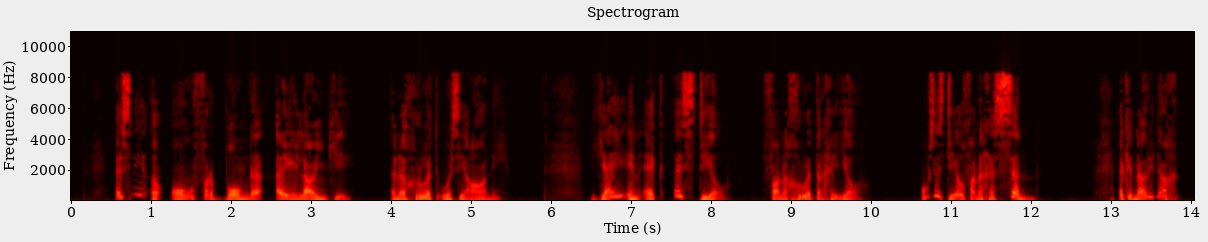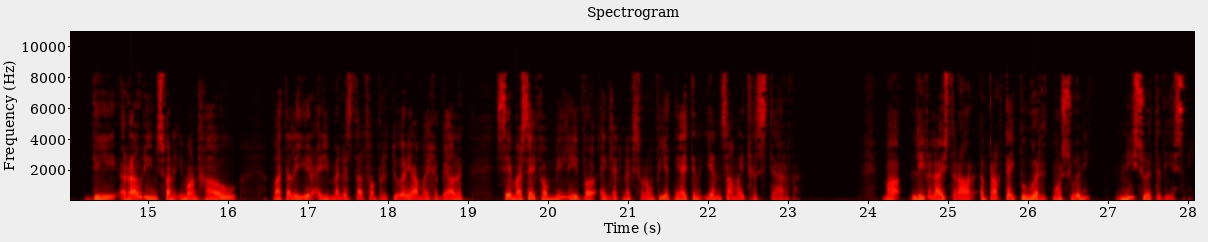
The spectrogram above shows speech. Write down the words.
is nie 'n onverbonde eilandjie in 'n groot oseaan nie. Jy en ek is deel van 'n groter geheel. Ons is deel van 'n gesin. Ek het nou die dag die roudiens van iemand gehou wat hulle hier uit die middestad van Pretoria my gebel het, sê maar sy familie wil eintlik niks van hom weet nie. Hy het in eensaamheid gesterwe. Maar liewe luisteraar, in praktyk behoort dit mos so nie nie so te wees nie.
